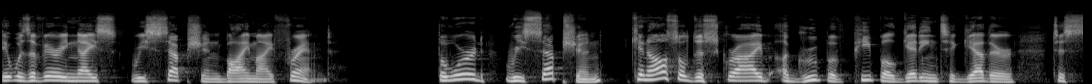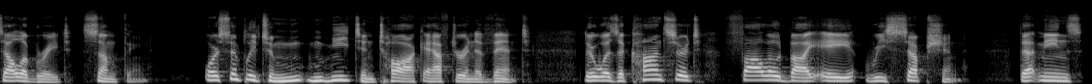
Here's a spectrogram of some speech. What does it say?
It was a very nice reception by my friend. The word reception can also describe a group of people getting together to celebrate something, or simply to meet and talk after an event. There was a concert followed by a reception. That means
